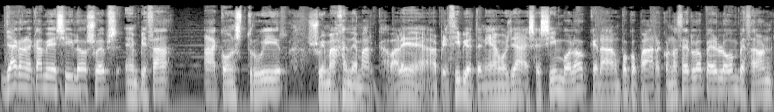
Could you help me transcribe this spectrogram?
Ya con el cambio de siglo, Schweppes empieza a construir su imagen de marca, ¿vale? Al principio teníamos ya ese símbolo que era un poco para reconocerlo, pero luego empezaron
